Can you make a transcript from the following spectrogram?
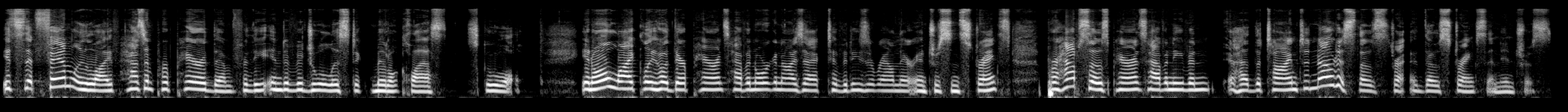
it's that family life hasn't prepared them for the individualistic middle class school. In all likelihood, their parents haven't organized activities around their interests and strengths. Perhaps those parents haven't even had the time to notice those, those strengths and interests.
